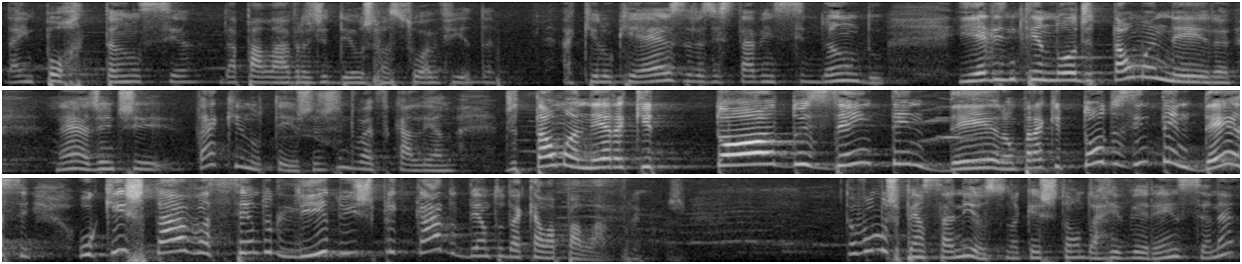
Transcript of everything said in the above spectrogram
da importância da palavra de Deus na sua vida. Aquilo que Esdras estava ensinando, e ele ensinou de tal maneira, né? A gente está aqui no texto, a gente não vai ficar lendo, de tal maneira que todos entenderam, para que todos entendessem o que estava sendo lido e explicado dentro daquela palavra. Então vamos pensar nisso, na questão da reverência, né?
